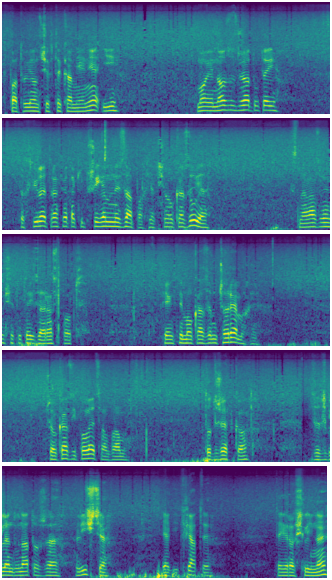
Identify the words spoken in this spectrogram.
wpatrując się w te kamienie i moje nozdrza tutaj co chwilę trafia taki przyjemny zapach. Jak się okazuje, znalazłem się tutaj zaraz pod pięknym okazem czeremchy. Przy okazji polecam Wam to drzewko ze względu na to, że liście, jak i kwiaty tej rośliny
